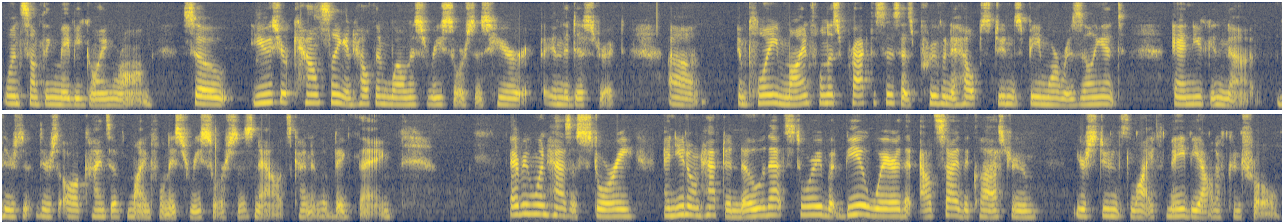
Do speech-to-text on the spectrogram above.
when something may be going wrong. So use your counseling and health and wellness resources here in the district. Uh, employing mindfulness practices has proven to help students be more resilient and you can uh, there's there's all kinds of mindfulness resources now. It's kind of a big thing. Everyone has a story and you don't have to know that story but be aware that outside the classroom your student's life may be out of control.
